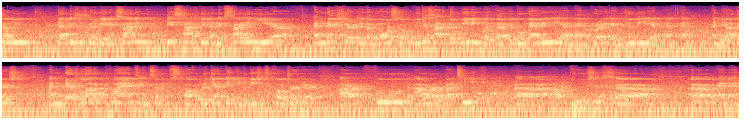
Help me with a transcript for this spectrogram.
tell you that this is going to be an exciting. This has been an exciting year, and next year even more so. We just had a good meeting with uh, Ibu Mary and, and Greg and Judy and, and, and, and the others. And there's a lot of plans in terms of projecting Indonesia's culture here. Our food, our batik, uh, our cruises, uh, uh, and, and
